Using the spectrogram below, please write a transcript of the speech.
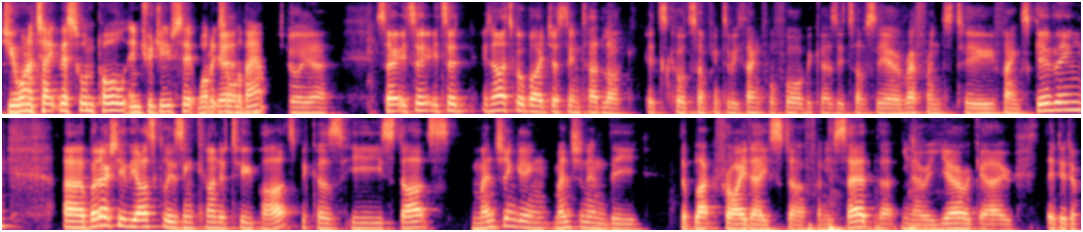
Do you want to take this one, Paul? Introduce it, what it's yeah, all about? Sure, yeah. So it's a it's a it's an article by Justin Tadlock. It's called "Something to Be Thankful For" because it's obviously a reference to Thanksgiving, uh, but actually the article is in kind of two parts because he starts mentioning mentioning the the Black Friday stuff, and he said that you know a year ago they did a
